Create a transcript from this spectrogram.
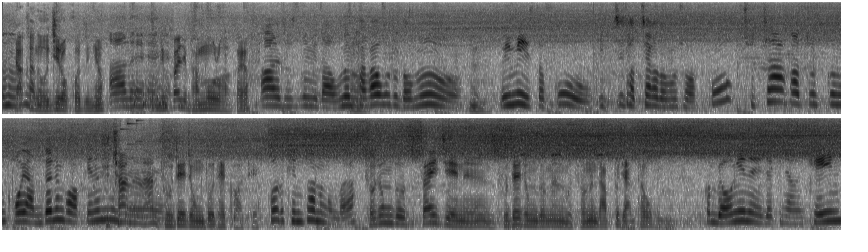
약간 어지럽거든요. 아 네. 우리 빨리 밥 먹으러 갈까요? 아 네, 좋습니다. 오늘 어. 다가구도 너무 음. 의미 있었고 입지 자체가 너무 좋았고 주차가 조금 거의 안 되는 것 같긴 했는데 주차는 한 두 대 정도 될 것 같아요. 그것도 괜찮은 건가요? 저 정도 사이즈에는 두 대 정도면 뭐 저는 나쁘지 않다고 봅니다. 그럼 명의는 이제 그냥 개인?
